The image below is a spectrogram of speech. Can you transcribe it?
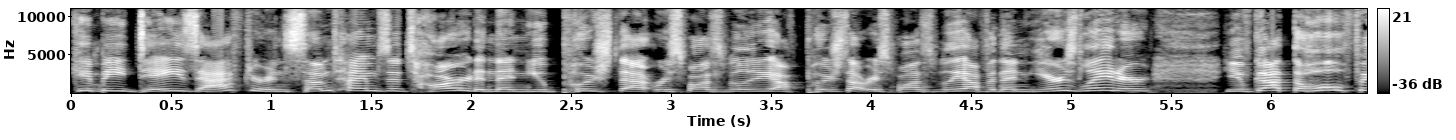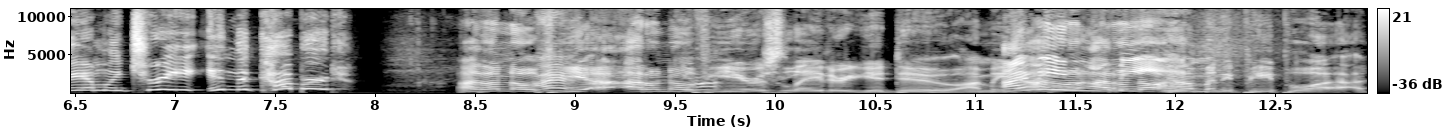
can be days after. And sometimes it's hard. And then you push that responsibility off, push that responsibility off. And then years later, you've got the whole family tree in the cupboard. I don't know if I, I don't know if years later you do. I mean, I, I don't, I don't know me. how many people. uh,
